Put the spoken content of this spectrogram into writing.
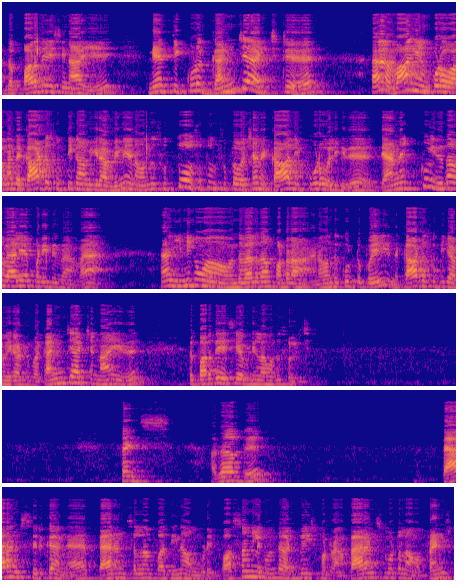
இந்த பரதேசி நாய் நேத்தி கூட கஞ்சா அடிச்சுட்டு வாங்க என் கூட வாங்க அந்த காட்டை சுற்றி காமிக்கிறேன் அப்படின்னு என்னை வந்து சுத்தோ சுத்தம் சுத்த வச்சா எனக்கு கால் இப்போ கூட வலிக்குது. தினைக்கும் இதுதான் வேலையாக பண்ணிட்டு இருக்கான் அவன். இன்னைக்கும் இந்த வேலை தான் பண்ணுறான் என்னை வந்து கூப்பிட்டு போய் இந்த காட்டை சுற்றி காமிக்கிறான் கஞ்சாச்சு நாய் இது. இந்த பரதேசி அப்படின்லாம் வந்து சொல்லிச்சு. ஃப்ரெண்ட்ஸ் அதாவது பேரண்ட்ஸ் இருக்காங்க. பேரண்ட்ஸ் எல்லாம் பார்த்தீங்கன்னா அவங்களுடைய பசங்களுக்கு வந்து அட்வைஸ் பண்ணுறாங்க பேரண்ட்ஸ் மட்டும் இல்லாமல் அவங்க ஃப்ரெண்ட்ஸ்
